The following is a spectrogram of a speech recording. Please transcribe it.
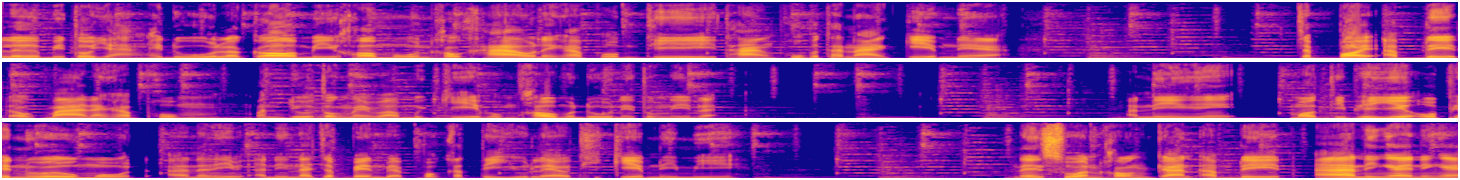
เลอร์มีตัวอย่างให้ดู แล้วก็มีข้อมูลคร่าวๆนะครับผมที่ทางผู้พัฒนาเกมเนี่ย จะปล่อยอัปเดตออกมานะครับผมมันอยู่ตรงไหนวะเมื่อกี้ผมเข้ามาดูในตรงนี้แหละ อันนี้ multiplayer open world mode อันนี้อันนี้น่าจะเป็นแบบปกติอยู่แล้วที่เกมนี้มี ในส่วนของการอัปเดตอ่านี่ไงนี่ไง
